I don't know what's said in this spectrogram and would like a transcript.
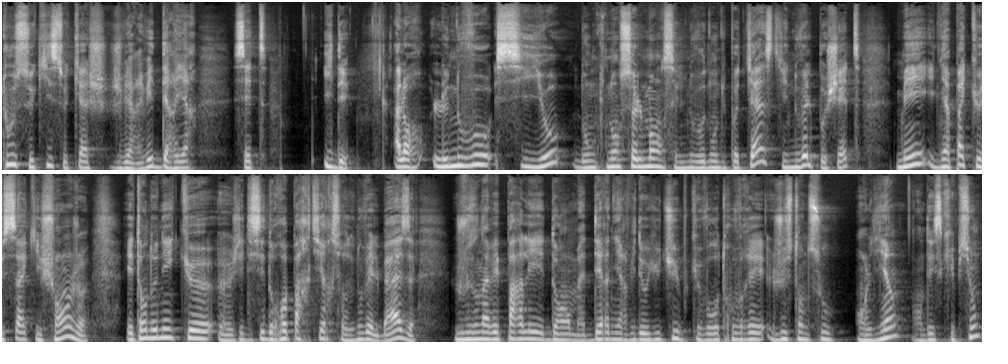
tout ce qui se cache, je vais arriver derrière cette idée. Alors, le nouveau CEO, donc non seulement c'est le nouveau nom du podcast, il y a une nouvelle pochette, mais il n'y a pas que ça qui change. Étant donné que euh, j'ai décidé de repartir sur de nouvelles bases, je vous en avais parlé dans ma dernière vidéo YouTube que vous retrouverez juste en dessous en lien, en description.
